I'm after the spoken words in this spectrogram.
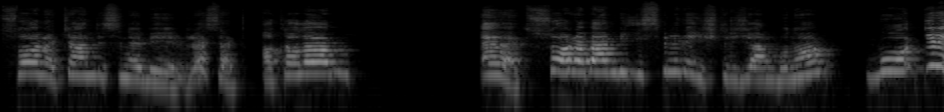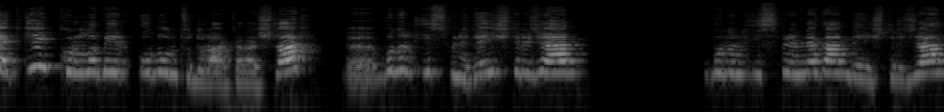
Sonra kendisine bir reset atalım. Evet. Sonra ben bir ismini değiştireceğim bunun. Bu direkt ilk kurulu bir Ubuntu'dur arkadaşlar. Ee, bunun ismini değiştireceğim. Bunun ismini neden değiştireceğim?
